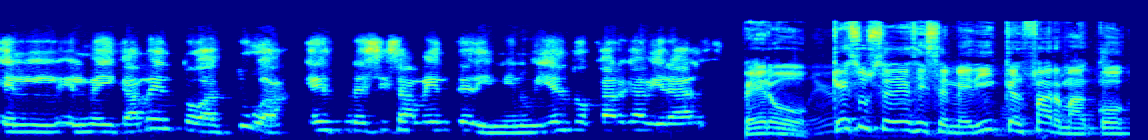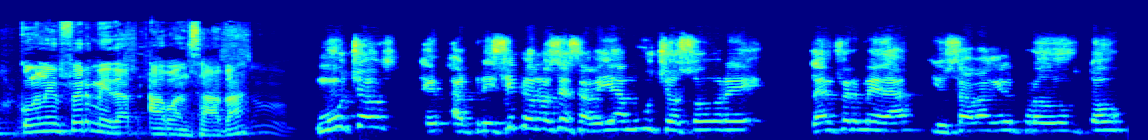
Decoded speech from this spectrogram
el, medicamento actúa es precisamente disminuyendo carga viral. Pero, ¿qué sucede si se medica el fármaco con la enfermedad avanzada? Muchos, eh, al principio no se sabía mucho sobre la enfermedad y usaban el producto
